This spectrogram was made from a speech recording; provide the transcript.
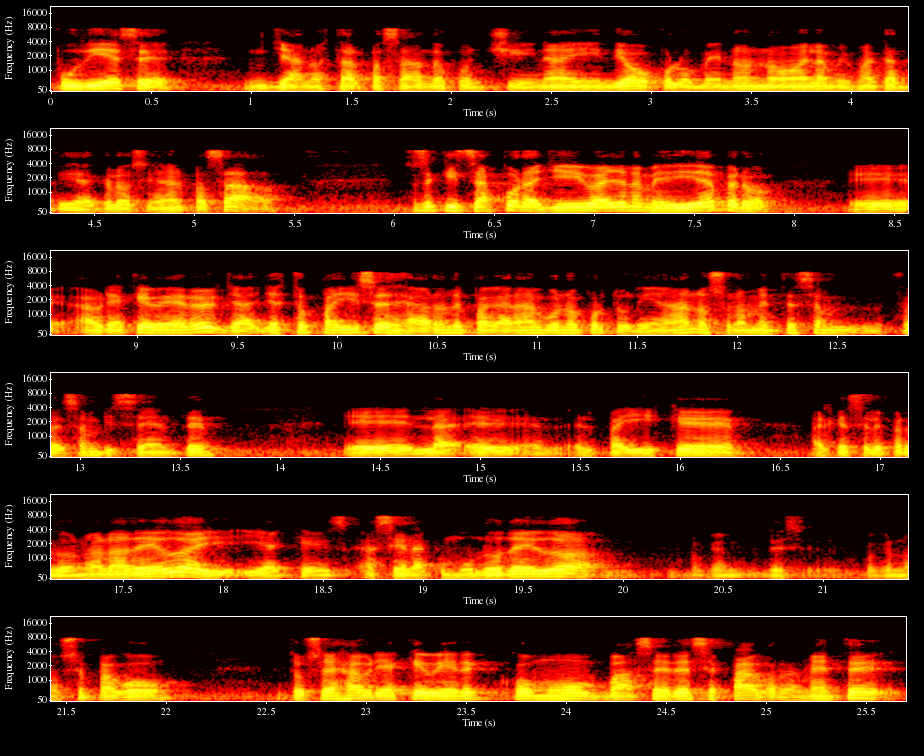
pudiese ya no estar pasando con China e India, o por lo menos no en la misma cantidad que lo hacían en el pasado. Entonces quizás por allí vaya la medida, pero eh, habría que ver, ya, estos países dejaron de pagar alguna oportunidad, no solamente fue San Vicente eh, el, país que, al que se le perdonó la deuda y, a que se le acumuló deuda porque, porque no se pagó, Entonces habría que ver cómo va a ser ese pago. Realmente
